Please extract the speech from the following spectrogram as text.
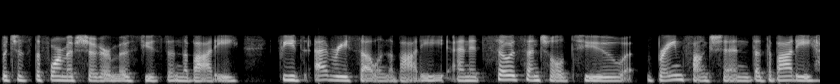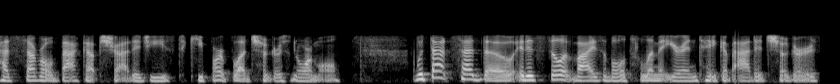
which is the form of sugar most used in the body, feeds every cell in the body, and it's so essential to brain function that the body has several backup strategies to keep our blood sugars normal. With that said, though, it is still advisable to limit your intake of added sugars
